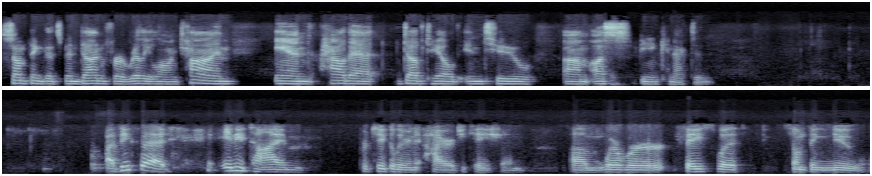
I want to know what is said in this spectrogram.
something that's been done for a really long time and how that dovetailed into um, us being connected. I think that anytime, particularly in higher education, um, where we're faced with something new,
